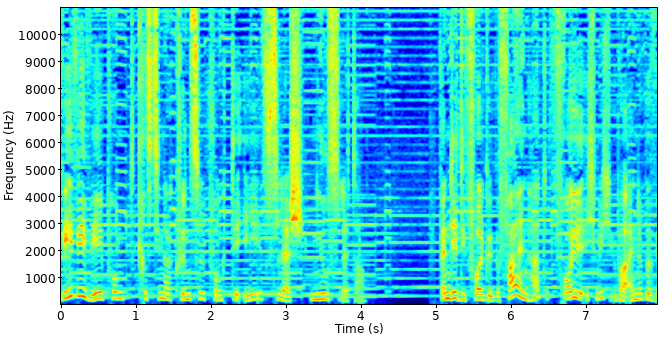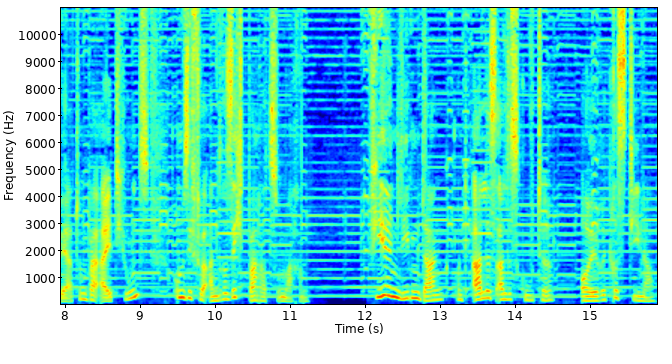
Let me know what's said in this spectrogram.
www.christinakünzel.de slash newsletter. Wenn dir die Folge gefallen hat, freue ich mich über eine Bewertung bei iTunes, um sie für andere sichtbarer zu machen. Vielen lieben Dank und alles, alles Gute, eure Christina.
